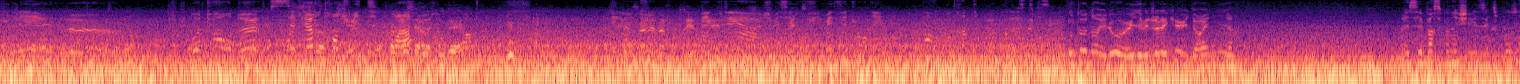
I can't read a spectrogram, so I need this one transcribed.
il est euh, autour de 7h38. Voilà. C'est un trou d'air. Et donc, Ça, j'ai pas montré. bah, écoutez, euh, je vais essayer de vous filmer cette journée pour vous montrer un petit peu comment ça se passe. Auto dans Hello, euh, il y avait déjà la queue 8h30. Bah, c'est parce qu'on est chez les exposants.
